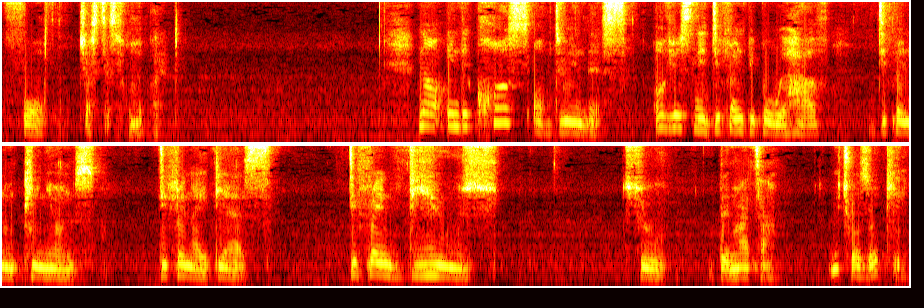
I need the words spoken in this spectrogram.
for justice for Mohbad. Now, in the course of doing this, obviously different people will have different opinions, different ideas, different views to the matter, which was okay.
